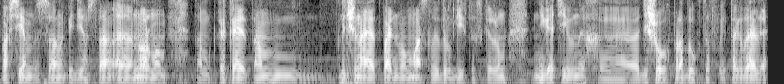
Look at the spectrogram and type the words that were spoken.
по всем санэпидемста- э, нормам там какая там начиная от пального масла и других, так скажем, негативных э, дешевых продуктов и так далее.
